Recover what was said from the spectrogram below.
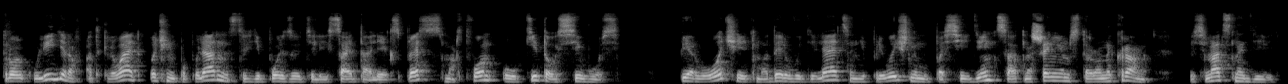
Тройку лидеров открывает очень популярный среди пользователей сайта AliExpress смартфон Oukitel C8. В первую очередь модель выделяется непривычным по сей день соотношением сторон экрана 18 на 9.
